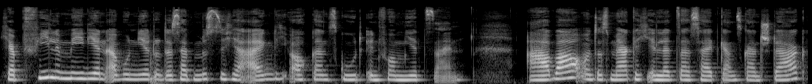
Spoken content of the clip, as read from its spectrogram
Ich habe viele Medien abonniert und deshalb müsste ich ja eigentlich auch ganz gut informiert sein. Aber, und das merke ich in letzter Zeit ganz, ganz stark,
